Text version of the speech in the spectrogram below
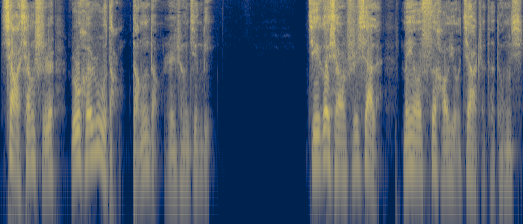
下乡时如何入党等等人生经历。几个小时下来，没有丝毫有价值的东西。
